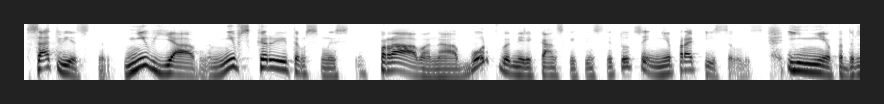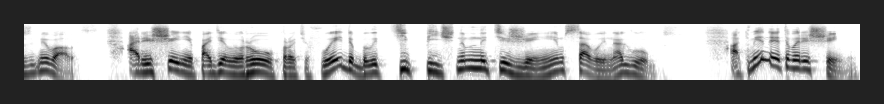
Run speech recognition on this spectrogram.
Соответственно, ни в явном, ни в скрытом смысле право на аборт в американской конституции не прописывалось и не подразумевалось. А решение по делу Роу против Уэйда было типичным натяжением совы на глобус. Отмена этого решения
